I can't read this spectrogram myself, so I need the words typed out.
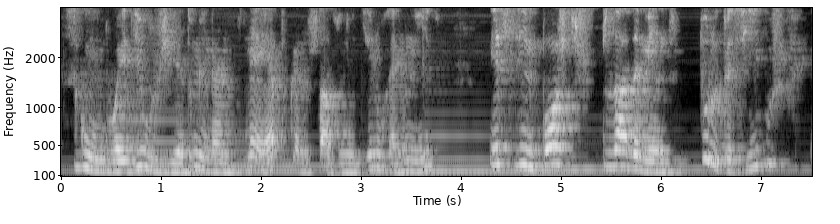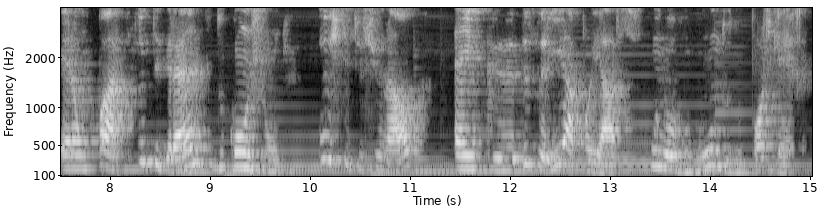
Segundo a ideologia dominante na época nos Estados Unidos e no Reino Unido, esses impostos pesadamente progressivos eram parte integrante do conjunto institucional em que deveria apoiar-se o novo mundo do pós-guerra.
